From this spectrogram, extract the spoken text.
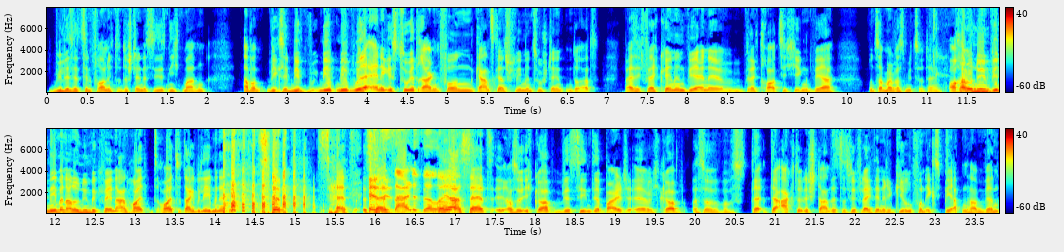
Ich will das jetzt den Frauen nicht unterstellen, dass sie das nicht machen. Aber wie gesagt, mir, mir, mir wurde einiges zugetragen von ganz, ganz schlimmen Zuständen dort. Weiß ich, vielleicht können wir eine, vielleicht traut sich irgendwer uns einmal was mitzuteilen. Auch anonym, wir nehmen anonyme Quellen an. Heut, heutzutage, wir leben in einer, seit, seit, es ist alles erlaubt. naja, seit, also ich glaube, wir sind ja bald, äh, ich glaube, also der, der aktuelle Stand ist, dass wir vielleicht eine Regierung von Experten haben werden.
